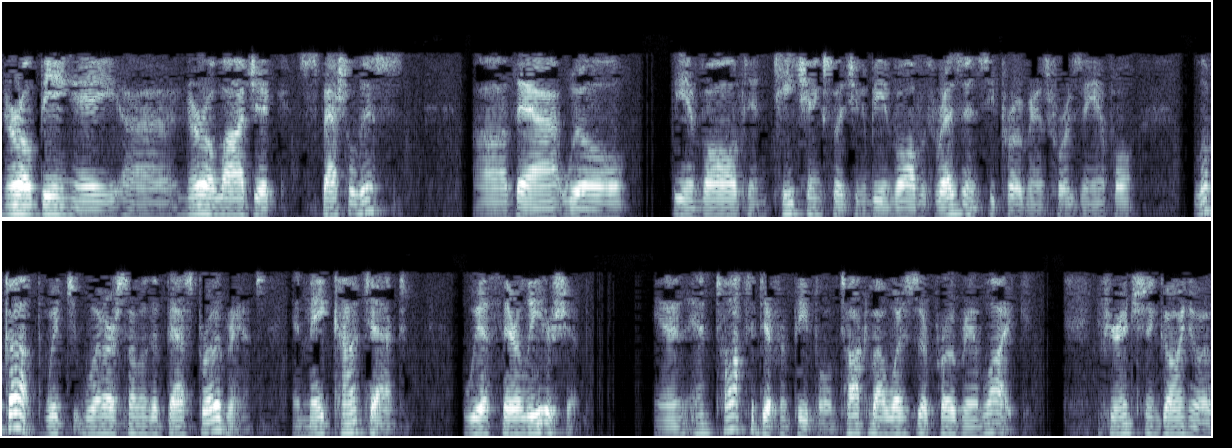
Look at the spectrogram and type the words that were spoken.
neuro being a uh, neurologic specialist uh, that will be involved in teaching so that you can be involved with residency programs, for example, look up which what are some of the best programs and make contact with their leadership and and talk to different people and talk about what is their program like. If you're interested in going to a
